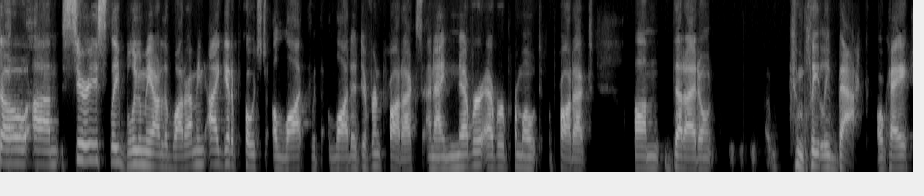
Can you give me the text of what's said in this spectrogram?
so um, seriously blew me out of the water. I mean, I get approached a lot with a lot of different products, and I never ever promote a product um, that I don't completely back. Okay,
